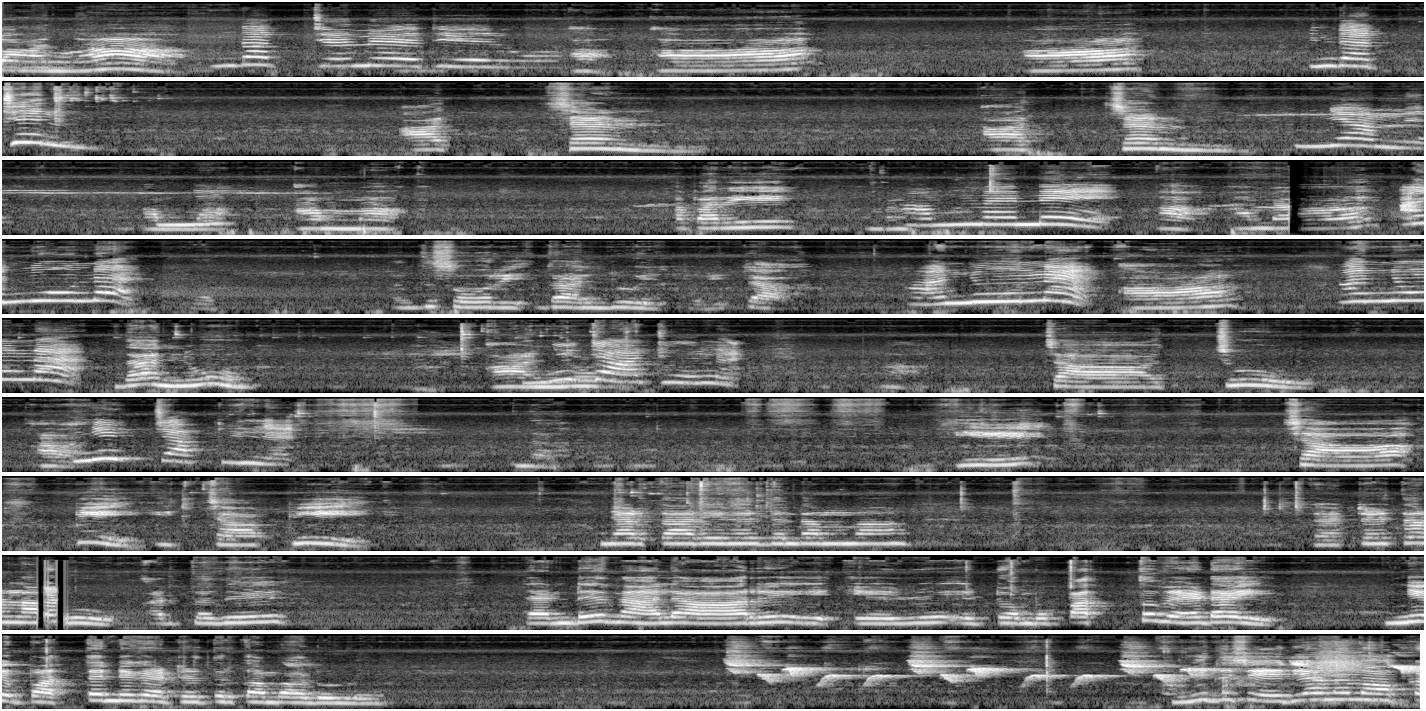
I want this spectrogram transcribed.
പന അച്ഛൻ. അച്ഛൻ. അമ്മ അമ്മ. പറയ്. അമ്മനെ. ആ അമ്മ. അനൂനെ. അത് സോറി ഇത് അല്ലു ആയിപ്പോയി ട്ടാ. അനൂനെ. ആ. അനൂനെ. ഇത് അനു അനു ചാച്ചൂനെ ആ ചാച്ചു. ഈ ചാപ്പി ഇച്ചാപ്പി ഇനി അടുത്ത ആരെയും എഴുതണ്ട അമ്മ? കേട്ടെഴുത്തുള്ള അടുത്തത് രണ്ട് നാല് ആറ് ഏഴ് എട്ട് ഒമ്പത് പത്ത് വേടായി. ഇനി പത്ത് തന്നെ കേട്ടെടുത്തെടുക്കാൻ പാടുള്ളൂ. ഇനി ഇത് ശരിയാണോ നോക്കണം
